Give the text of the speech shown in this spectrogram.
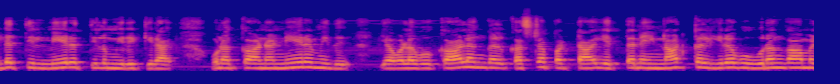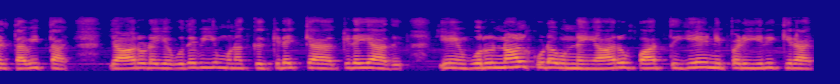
இடத்தில் நேரத்திலும் இருக்கிறாய். உனக்கான நேரம் இது. எவ்வளவு காலங்கள் கஷ்டப்பட்டாய் எத்தனை நாட்கள் இரவு உறங்காமல் தவித்தாய். யாருடைய உதவியும் உனக்கு கிடைக்க கிடையாது. ஏன் ஒரு நாள் கூட உன்னை யாரும் பார்த்து ஏன் இப்படி இருக்கிறாய்?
